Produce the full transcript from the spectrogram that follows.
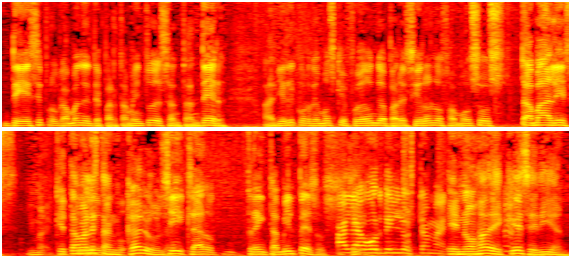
de ese programa en el departamento de Santander. Ayer recordemos que fue donde aparecieron los famosos tamales. ¿Qué tamales Eh, tan caros? Sí, claro, 30 mil pesos. A la orden los tamales. ¿En hoja de qué serían?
